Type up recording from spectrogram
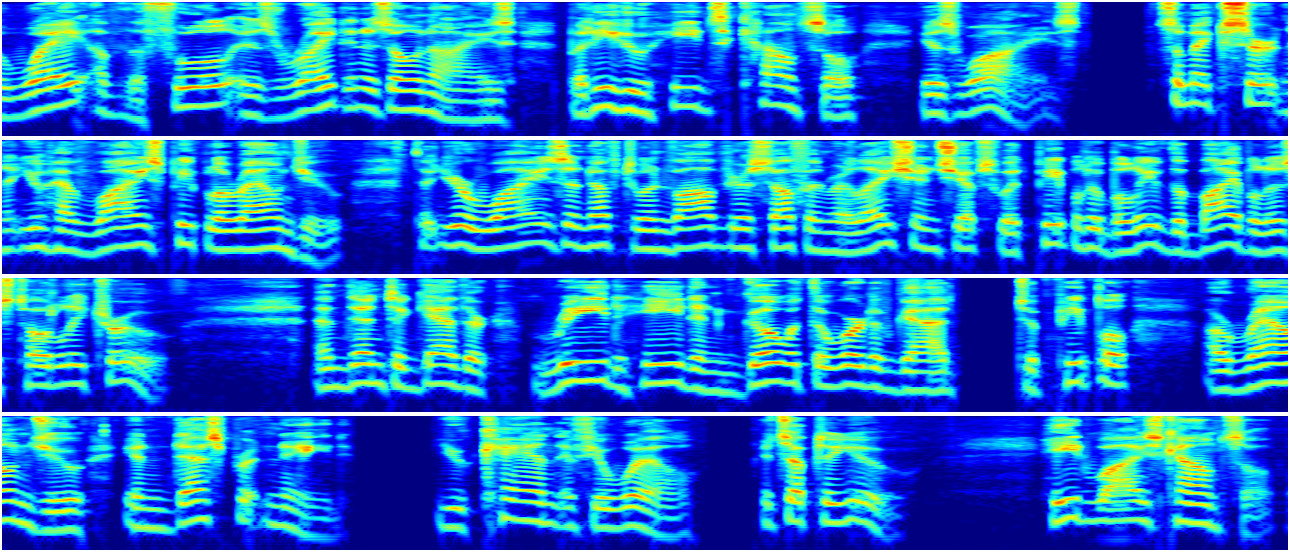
"The way of the fool is right in his own eyes, but he who heeds counsel is wise." So make certain that you have wise people around you, that you're wise enough to involve yourself in relationships with people who believe the Bible is totally true. And then together read, heed, and go with the Word of God to people around you in desperate need. You can if you will. It's up to you. Heed wise counsel.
